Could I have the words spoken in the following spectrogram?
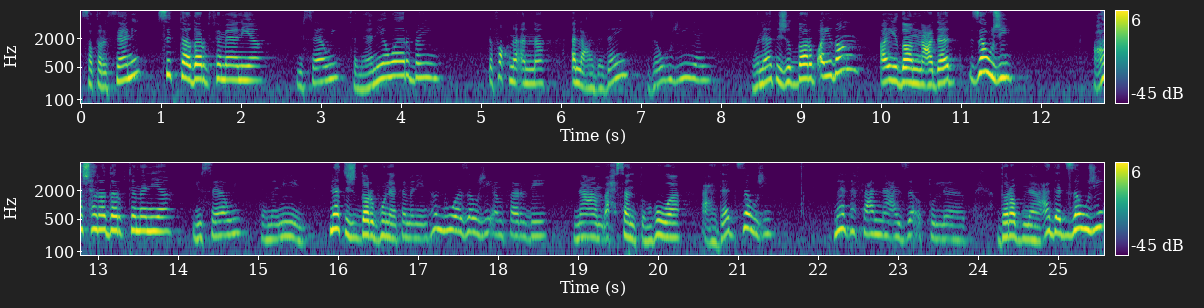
السطر الثاني ستة ضرب ثمانية يساوي ثمانية وأربعين. اتفقنا أن العددين زوجيين. وناتج الضرب أيضا أيضا عدد زوجي عشرة ضرب ثمانية يساوي ثمانين ناتج الضرب هنا ثمانين هل هو زوجي أم فردي؟ نعم أحسنتم هو عدد زوجي ماذا فعلنا أعزائي الطلاب؟ ضربنا عدد زوجي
